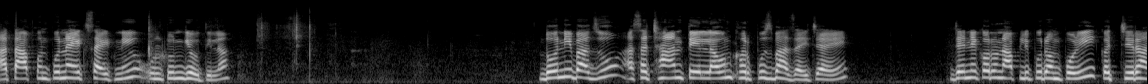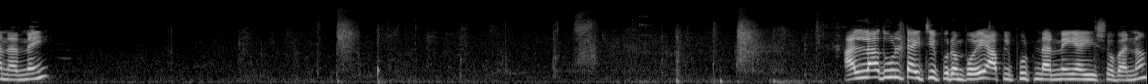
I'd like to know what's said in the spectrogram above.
आता आपण पुन्हा एक साईडने उलटून घेऊ तिला. दोन्ही बाजू असं छान तेल लावून खरपूस भाजायचे आहे. जेणेकरून आपली पुरणपोळी कच्ची राहणार नाही. आल्लाद उलटायची पुरणपोळी आपली फुटणार नाही या हिशोबानं.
